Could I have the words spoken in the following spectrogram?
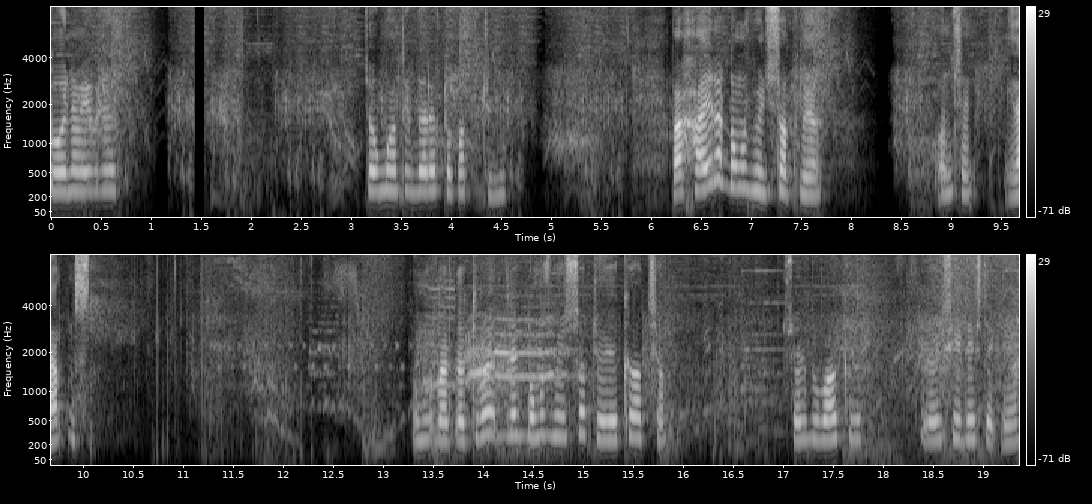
Bu oynamayı biliyor. Çok mantıklı bir herif top attı çünkü. Bak hayır domuz büyücü satmıyor. Oğlum sen inat mısın? Domuz, bak rakibe direkt domuz büyücü satıyor. Yakın atacağım. Şöyle bir valkyrie. Böyle şey destekleyelim.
